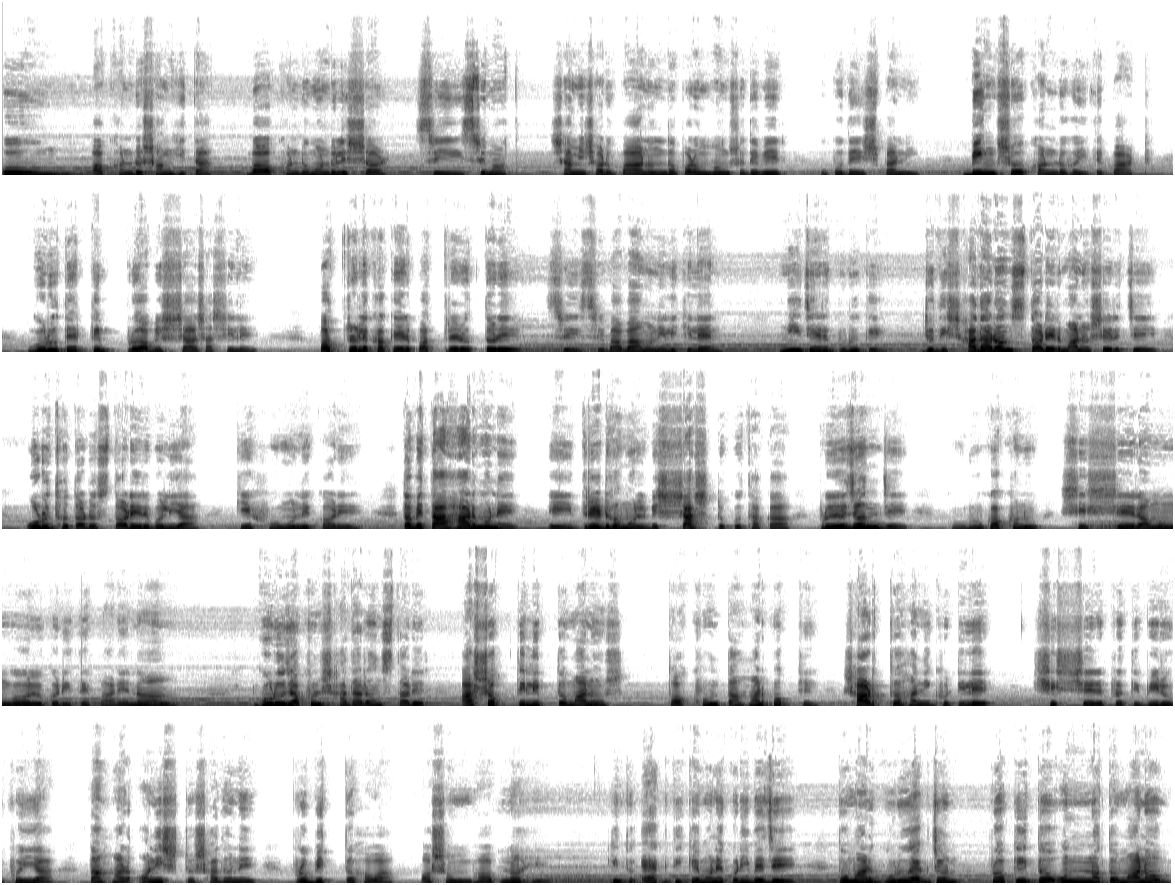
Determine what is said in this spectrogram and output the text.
ওম অখণ্ড সংহিতা বা অখণ্ড মণ্ডলেশ্বর শ্রী শ্রীমৎ স্বামী স্বরূপানন্দ পরমহংসদেবের উপদেশ বাণী। বিংশ খণ্ড হইতে পাঠ। গুরুতে তীব্র অবিশ্বাস আসিলে। পত্রলেখকের পত্রের উত্তরে শ্রী শ্রী বাবা মনে লিখিলেন, নিজের গুরুকে যদি সাধারণ স্তরের মানুষের চেয়ে ঊর্ধ্বতর স্তরের বলিয়া কেহ মনে করে। তবে তাহার মনে এই দৃঢ়মূল বিশ্বাসটুকু থাকা প্রয়োজন যে, গুরু কখনো শিষ্যের অমঙ্গল করিতে পারে না। গুরু যখন সাধারণ স্তরের আসক্তিলিপ্ত মানুষ, তখন তাহার পক্ষে স্বার্থহানি ঘটিলে শিষ্যের প্রতি বিরূপ হইয়া তাহার অনিষ্ট সাধনে প্রবৃত্ত হওয়া অসম্ভব নহে। কিন্তু একদিকে মনে করিবে যে, তোমার গুরু একজন প্রকৃত উন্নত মানব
